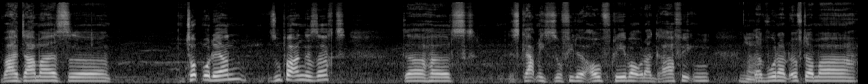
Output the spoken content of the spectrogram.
War halt damals äh, top modern, super angesagt. Da halt, es gab nicht so viele Aufkleber oder Grafiken. Da wurden halt öfter mal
